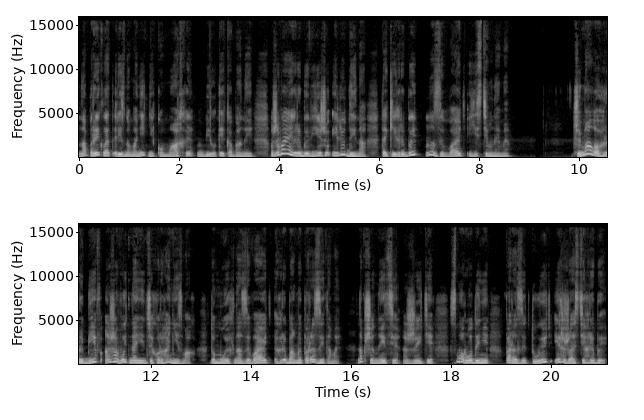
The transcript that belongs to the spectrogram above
наприклад, різноманітні комахи, білки, кабани. Вживає гриби в їжу і людина. Такі гриби називають їстівними. Чимало грибів живуть на інших організмах, тому їх називають грибами-паразитами. На пшениці, житі, смородині паразитують і ржасті гриби.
